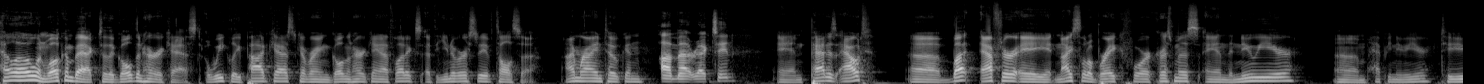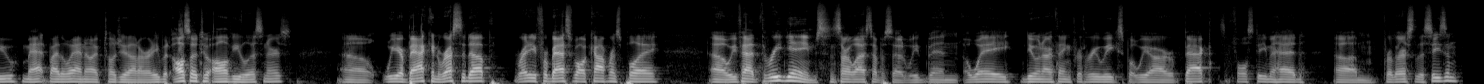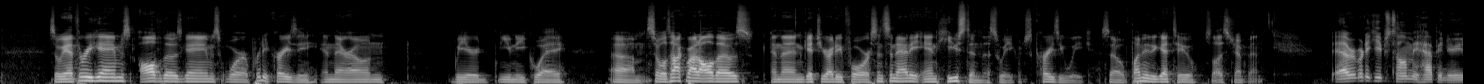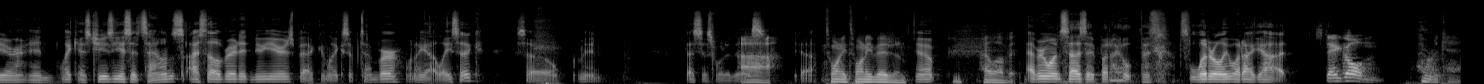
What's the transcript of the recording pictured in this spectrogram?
Hello and welcome back to the Golden Hurricast, a weekly podcast covering Golden Hurricane athletics at the University of Tulsa. I'm Ryan Token, I'm Matt Rectine. and Pat is out. Uh, but after a nice little break for Christmas and the New Year, um, Happy New Year to you, Matt. By the way, I know I've told you that already, but also to all of you listeners. Uh, we are back and rested up, ready for basketball conference play. Uh, we've had three games since our last episode. We've been away doing our thing for three weeks, but we are back full steam ahead um, for the rest of the season. So we had three games. All of those games were pretty crazy in their own weird, unique way. Um, so we'll talk about all those and then get you ready for Cincinnati and Houston this week, which is a crazy week. So plenty to get to. So let's jump in. Yeah, everybody keeps telling me Happy New Year, and like as cheesy as it sounds, I celebrated New Year's back in like September when I got LASIK. So I mean, that's just what it is. Ah. Yeah. 2020 vision. Yep. I love it. Everyone says it, but I it's literally what I got. Stay golden. Hurricane.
